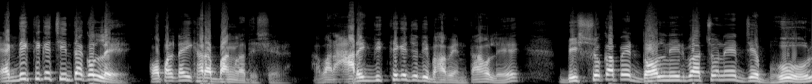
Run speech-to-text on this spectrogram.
একদিক থেকে চিন্তা করলে কপালটাই খারাপ বাংলাদেশের। আবার আরেক দিক থেকে যদি ভাবেন, তাহলে বিশ্বকাপের দল নির্বাচনের যে ভুল,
